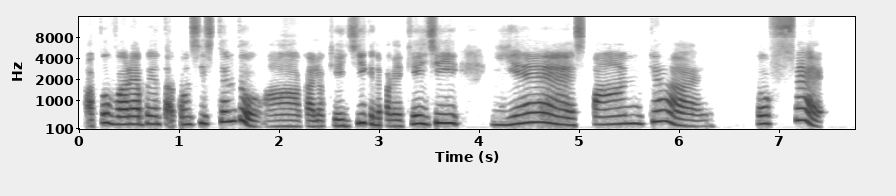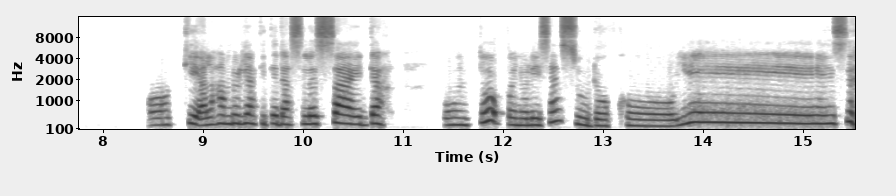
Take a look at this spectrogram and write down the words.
Apa variabel yang tak konsisten tu? Ah, kalau kg kena pakai kg. Yes, pandai. Perfect. Okay, Alhamdulillah kita dah selesai dah untuk penulisan sudoku. Yes.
